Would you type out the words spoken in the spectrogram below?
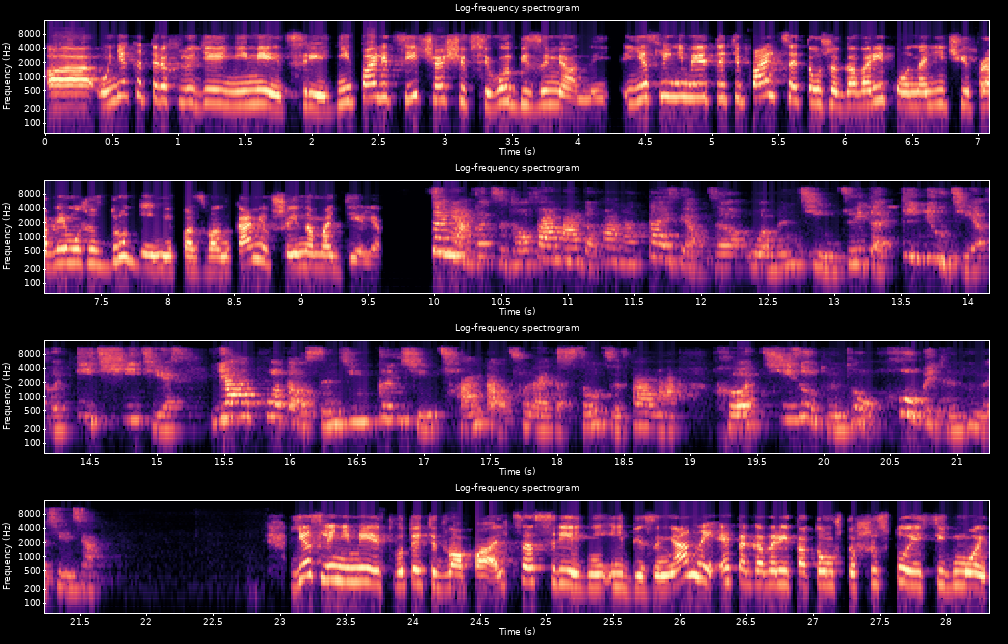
А, у некоторых людей не имеет средний палец и чаще всего безымянный. Если не имеют эти пальцы, это уже говорит о наличии проблем уже с другими позвонками в шейном отделе. 这两个指头发麻的话呢，代表着我们颈椎的第六节和第七节压迫到神经根型传导出来的手指发麻和肌肉疼痛、后背疼痛的现象。 Если не имеют вот эти два пальца, средний и безымянный, это говорит о том, что шестой и седьмой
